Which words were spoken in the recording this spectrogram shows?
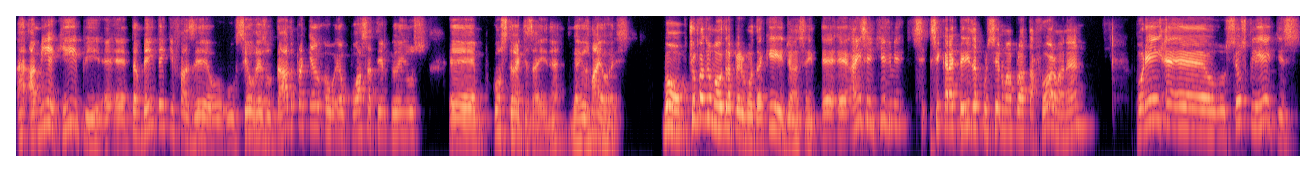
A, minha equipe é, é, também tem que fazer o, o seu resultado para que eu, eu, possa ter ganhos é, constantes aí, né? Ganhos maiores. Bom, deixa eu fazer uma outra pergunta aqui, Jansen. É, é, a Incentive se, se, caracteriza por ser uma plataforma, né? Porém, é, os seus clientes,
